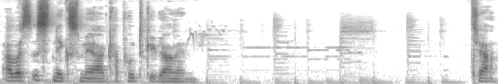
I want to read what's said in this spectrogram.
Aber es ist nichts mehr kaputt gegangen. Tja.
